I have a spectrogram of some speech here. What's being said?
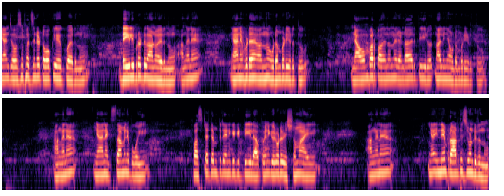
ഞാൻ ജോസഫ് അച്ഛന്റെ ടോക്ക് കേൾക്കുമായിരുന്നു. ഡെയിലി ബ്രെഡ് കാണുമായിരുന്നു. അങ്ങനെ ഞാനിവിടെ വന്ന് ഉടമ്പടി എടുത്തു. നവംബർ പതിനൊന്ന് രണ്ടായിരത്തി ഇരുപത്തിനാലിൽ ഞാൻ ഉടമ്പടി എടുത്തു. അങ്ങനെ ഞാൻ എക്സാമിന് പോയി. ഫസ്റ്റ് അറ്റംപ്റ്റിൽ എനിക്ക് കിട്ടിയില്ല. അപ്പോൾ എനിക്ക് ഒരുപാട് വിഷമമായി. അങ്ങനെ ഞാൻ ഇന്നേയും പ്രാർത്ഥിച്ചുകൊണ്ടിരുന്നു.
